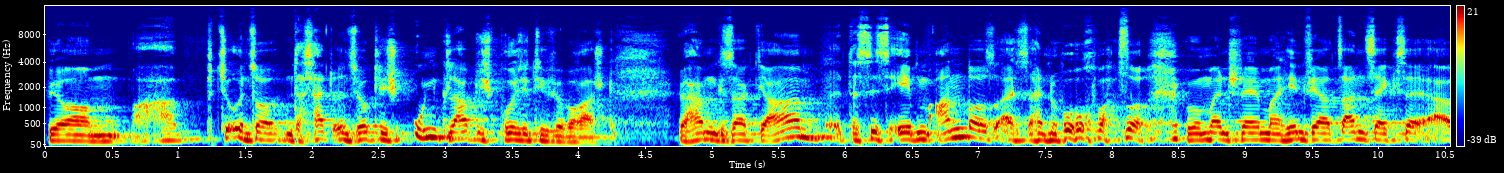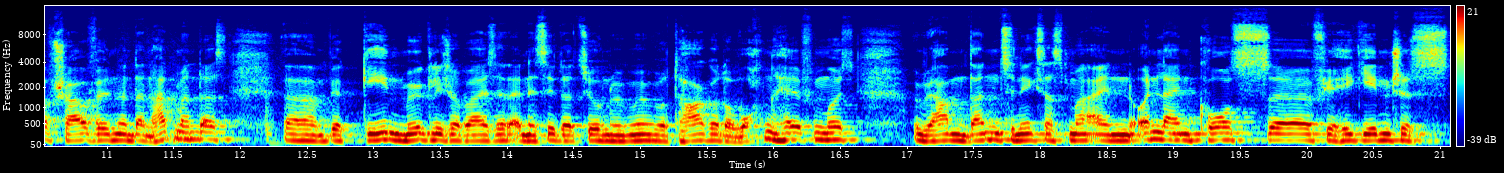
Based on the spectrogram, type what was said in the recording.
Wir, ähm, zu unser, das hat uns wirklich unglaublich positiv überrascht. Wir haben gesagt, ja, das ist eben anders als ein Hochwasser, wo man schnell mal hinfährt, Sandsäcke aufschaufeln und dann hat man das. Äh, wir gehen möglicherweise in eine Situation, wo man über Tage oder Wochen helfen muss. Und wir haben dann zunächst erstmal einen Online-Kurs äh, für hygienisches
